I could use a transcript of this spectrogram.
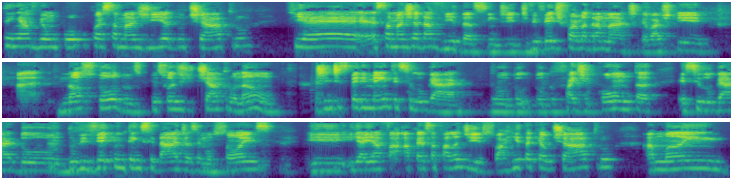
tem a ver um pouco com essa magia do teatro, que é essa magia da vida, assim, de, de viver de forma dramática. Eu acho que a, nós todos, pessoas de teatro ou não, a gente experimenta esse lugar do, do, do, faz de conta, esse lugar do, do viver com intensidade as emoções. E, e aí a, a peça fala disso. A Rita quer o teatro, a mãe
